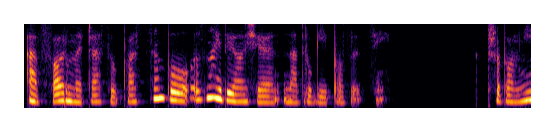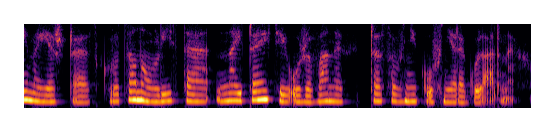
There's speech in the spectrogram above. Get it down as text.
a formy czasu past simple znajdują się na drugiej pozycji. Przypomnijmy jeszcze skróconą listę najczęściej używanych czasowników nieregularnych.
